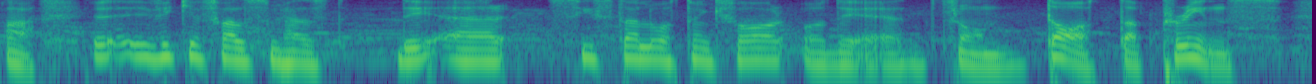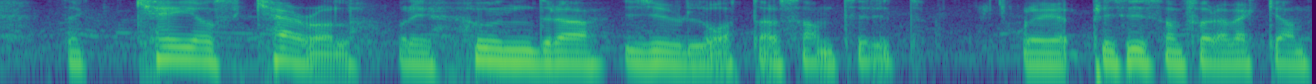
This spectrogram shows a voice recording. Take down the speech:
Ah, I vilket fall som helst. Det är sista låten kvar och det är från Data Prince. The Chaos Carol. Och det är 100 jullåtar samtidigt. Och det är precis som förra veckan.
